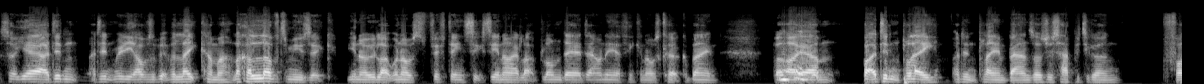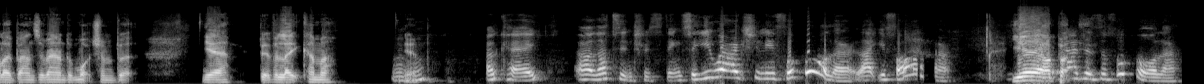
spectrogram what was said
so yeah, I didn't I didn't really. I was a bit of a latecomer. Like I loved music. You know, like when I was 15, 16, I had like blonde hair down here, thinking I was Kurt Cobain. But I um, but I didn't play. I didn't play in bands. I was just happy to go and follow bands around and watch them. But yeah, bit of a latecomer. Yeah. Mhm. Okay. Oh, that's interesting. So you were actually a footballer, like your father. Yeah, I, Your dad is a footballer.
